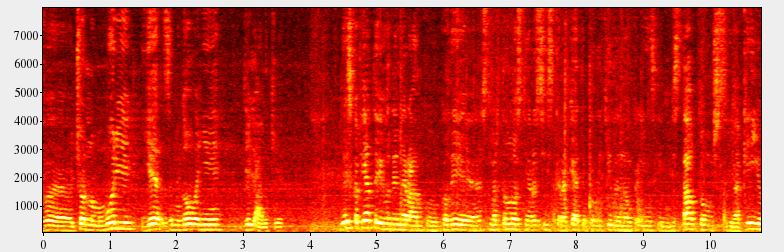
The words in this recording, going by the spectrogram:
в Чорному морі є заміновані ділянки. Близько п'ятої години ранку, коли смертоносні російські ракети полетіли на українські міста, в тому числі на Київ,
